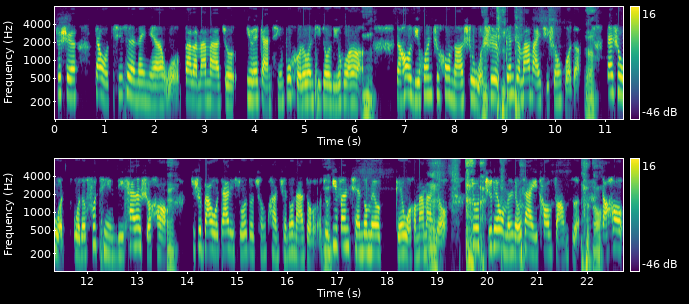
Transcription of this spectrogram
就是在我七岁的那年，我爸爸妈妈就因为感情不和的问题就离婚了。嗯然后离婚之后呢，是我是跟着妈妈一起生活的，嗯。但是我我的父亲离开的时候，嗯。就是把我家里所有的存款全都拿走了，就嗯。一分钱都没有给我和妈妈留，就只给我们留下一套房子。哦。然后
